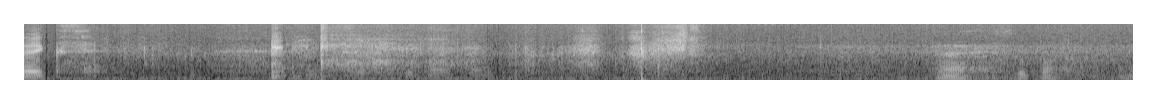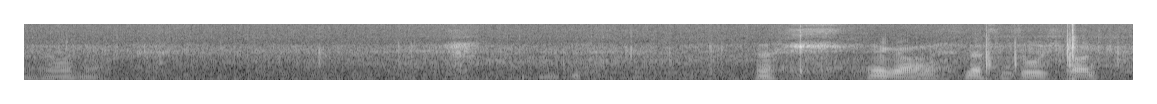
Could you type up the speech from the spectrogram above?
6. Ja, ah, super. Ja, ah, egal, lass uns durchfahren.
